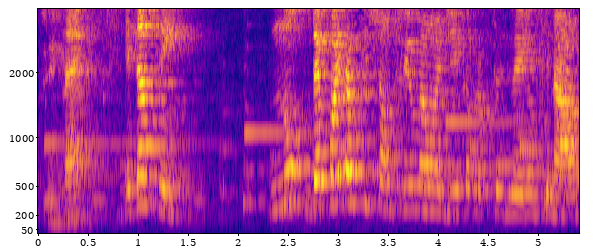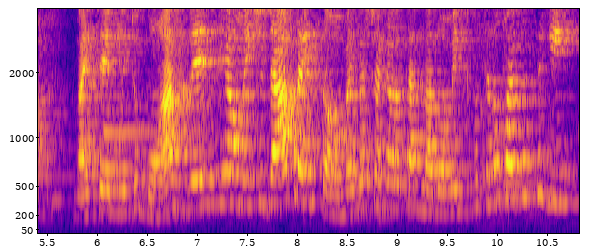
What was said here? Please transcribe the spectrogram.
Sim. né? Então assim, no, depois assistam um filme, é uma dica para vocês verem o final. Vai ser muito bom. Às vezes realmente dá para ir só, mas vai chegar um determinado momento que você não vai conseguir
